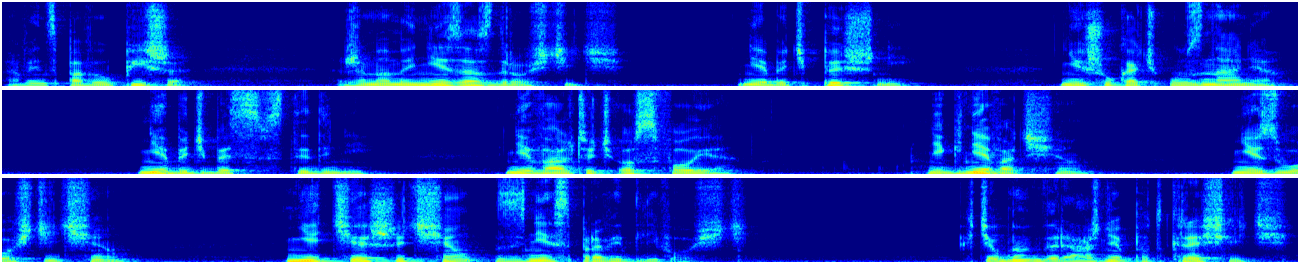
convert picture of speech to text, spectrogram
A więc Paweł pisze, że mamy nie zazdrościć, nie być pyszni, nie szukać uznania, nie być bezwstydni, nie walczyć o swoje, nie gniewać się, nie złościć się, nie cieszyć się z niesprawiedliwości. Chciałbym wyraźnie podkreślić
